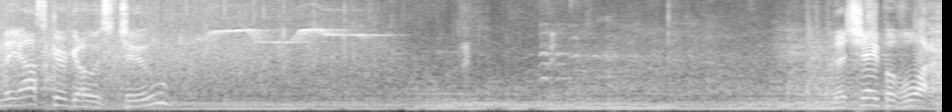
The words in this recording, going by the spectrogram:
And the Oscar goes to. The Shape of Water.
